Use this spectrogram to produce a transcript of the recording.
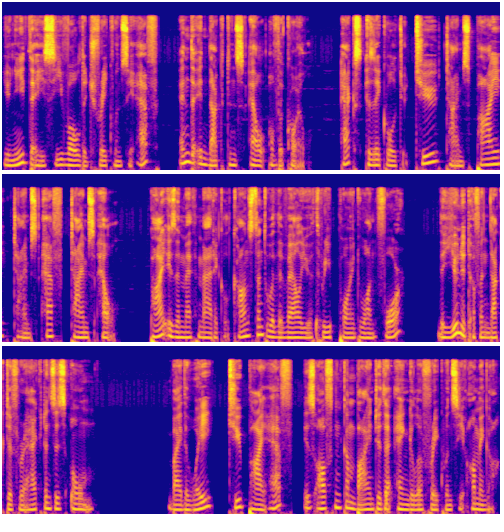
You need the AC voltage frequency F and the inductance L of the coil. X is equal to 2 times pi times F times L. Pi is a mathematical constant with the value 3.14. The unit of inductive reactance is ohm. By the way, 2 pi f is often combined to the angular frequency omega.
